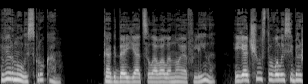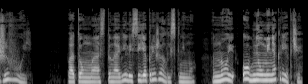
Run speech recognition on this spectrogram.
вернулась к рукам. Когда я целовала Ноя Флина, я чувствовала себя живой. Потом мы остановились, и я прижалась к нему. Ной обнял меня крепче.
